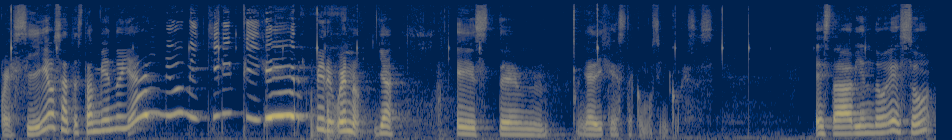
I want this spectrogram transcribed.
pues sí, o sea, te están viendo y, ay, no, me quiere pegar. Pero bueno, ya. Este, ya dije este como cinco veces. Estaba viendo eso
